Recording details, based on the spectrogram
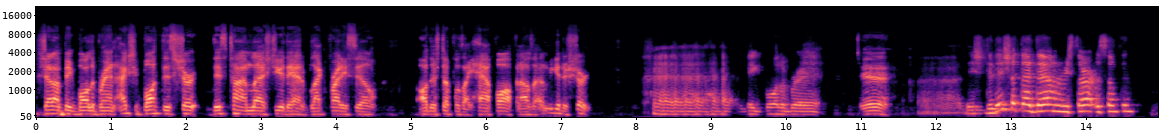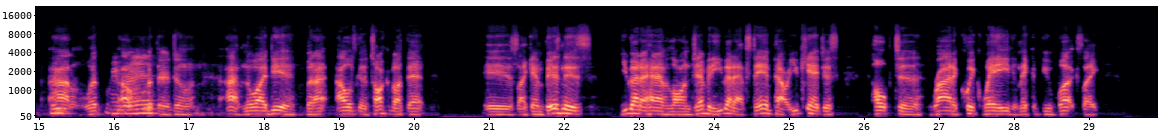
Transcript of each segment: Shout out Big Baller Brand. I actually bought this shirt this time last year. They had a Black Friday sale. All their stuff was like half off, and I was like, let me get a shirt. Big Baller Brand. Yeah. Uh, they sh- did they shut that down and restart or something? I don't know what I don't know what they're doing. I have no idea. But I, I was gonna talk about that. Is like in business, you gotta have longevity. You gotta have staying power. You can't just hope to ride a quick wave and make a few bucks. Like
